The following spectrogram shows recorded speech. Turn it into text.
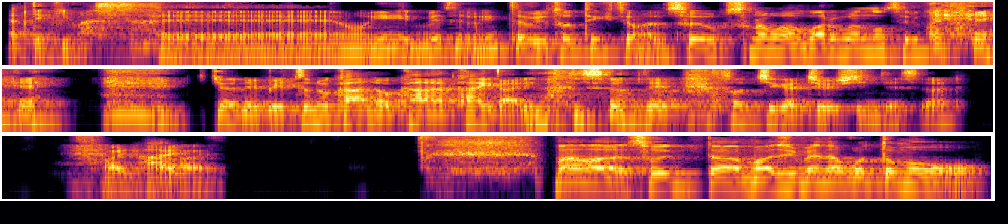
やってきます。へえ、もういい。別にインタビュー取ってきてもらって、それをそのまま丸々載せるから。一応ね、別のかあのか会がありますので、そっちが中心ですので。はいはいまあまあ、そういった真面目なことも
